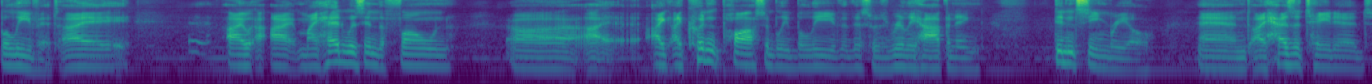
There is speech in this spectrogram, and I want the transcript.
believe it. I, I, I, my head was in the phone. Uh, I, I, I couldn't possibly believe that this was really happening didn't seem real. And I hesitated,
